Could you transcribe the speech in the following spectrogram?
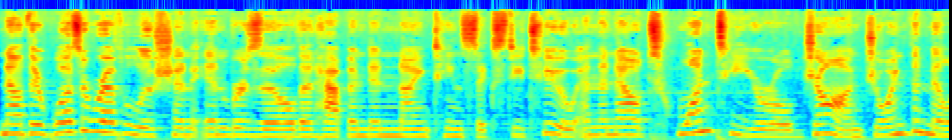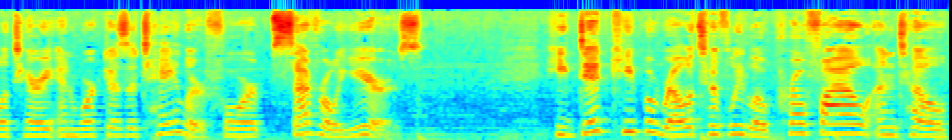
Now, there was a revolution in Brazil that happened in 1962, and the now 20 year old John joined the military and worked as a tailor for several years. He did keep a relatively low profile until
